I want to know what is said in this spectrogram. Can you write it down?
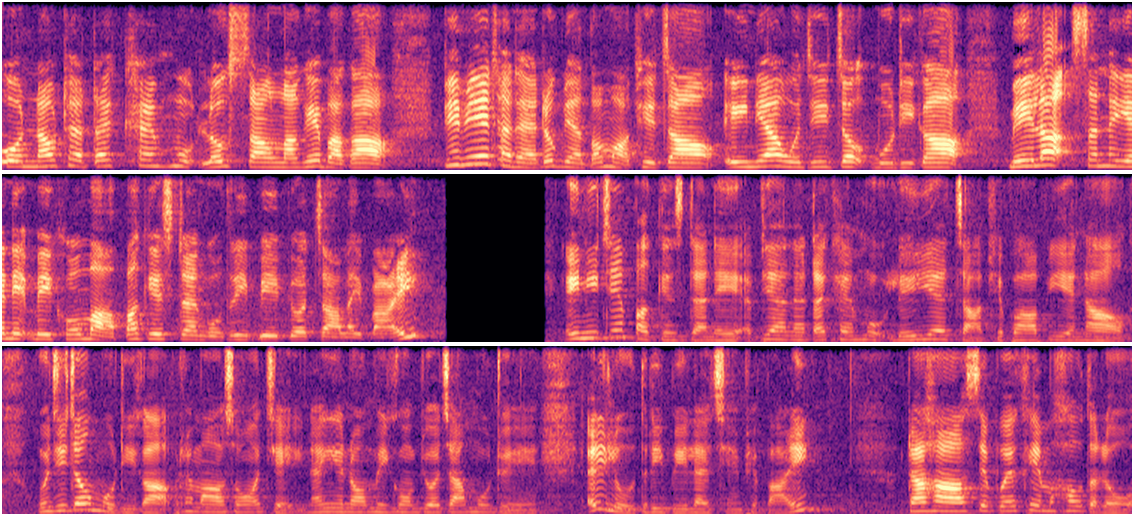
ကိုနောက်ထပ်တိုက်ခိုက်မှုလှုံ့ဆော်လာခဲ့ပါကပြင်းပြင်းထန်ထန်တုံ့ပြန်သွားမှာဖြစ်ကြောင်းအိန္ဒိယဝန်ကြီးချုပ်မိုဒီကမေလ12ရက်နေ့မိခွန်းမှာပါကစ္စတန်ကိုသတိပေးပြောကြားလိုက်ပါတယ်။အိန္ဒိချင်းပါကစ္စတန်နဲ့အပြန်အလှန်တိုက်ခိုက်မှု၄ရက်ကြာဖြစ်ပွားပြီးတဲ့နောက်ဝန်ကြီးချုပ်မိုဒီကပထမဆုံးအကြိမ်နိုင်ငံတော်မိကွန်ပြောကြားမှုတွင်အဲ့ဒီလိုသတိပေးလိုက်ခြင်းဖြစ်ပါတယ်။ ဒါဟာစစ်ပွဲခေတ်မဟုတ်တယ်လို့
